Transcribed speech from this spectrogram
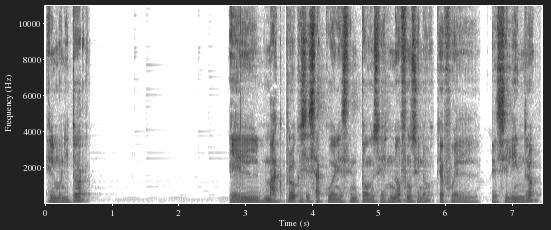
el monitor el Mac Pro que se sacó en ese entonces no funcionó, que fue el, cilindro.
